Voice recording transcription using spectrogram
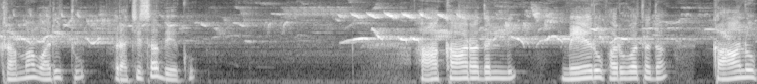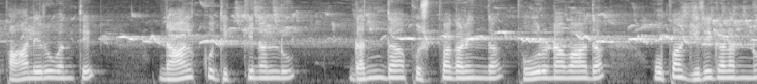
ಕ್ರಮವರಿತು ರಚಿಸಬೇಕು. ಆಕಾರದಲ್ಲಿ ಮೇರು ಪರ್ವತದ ಕಾಲು ಪಾಲಿರುವಂತೆ ನಾಲ್ಕು ದಿಕ್ಕಿನಲ್ಲೂ ಗಂಧ ಪುಷ್ಪಗಳಿಂದ ಪೂರ್ಣವಾದ ಉಪಗಿರಿಗಳನ್ನು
